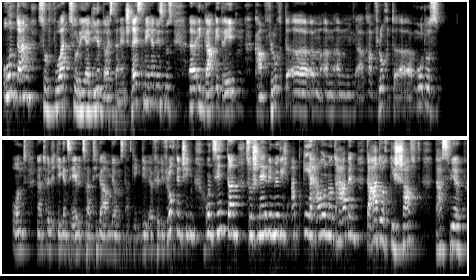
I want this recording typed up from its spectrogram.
und dann sofort zu reagieren. Da ist dann ein Stressmechanismus äh, in Gang getreten, Kampfflucht, äh, ähm, ähm, ähm Kampffluchtmodus. Äh, und natürlich gegen Säbelzahntiger haben wir uns dann gegen die, für die Flucht entschieden und sind dann so schnell wie möglich abgehauen und haben dadurch geschafft, dass wir,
